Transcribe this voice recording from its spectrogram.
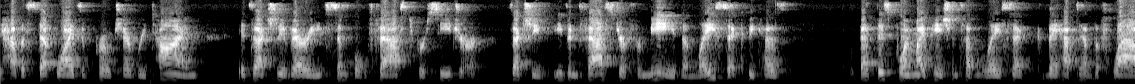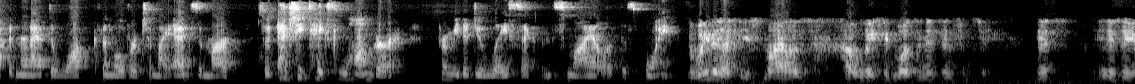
have a stepwise approach every time it's actually a very simple fast procedure. It's actually even faster for me than lasik because at this point, my patients have LASIK. They have to have the flap, and then I have to walk them over to my excimer. So it actually takes longer for me to do LASIK than SMILE at this point. The way that I see SMILE is how LASIK was in its infancy. It's it is a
